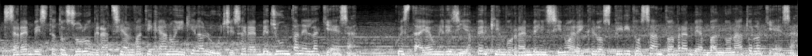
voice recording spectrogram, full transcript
Sarebbe stato solo grazie al Vaticano I che la luce sarebbe giunta nella Chiesa. Questa è un'eresia perché vorrebbe insinuare che lo Spirito Santo avrebbe abbandonato la Chiesa.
